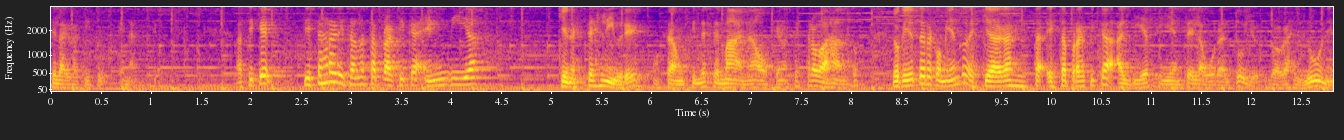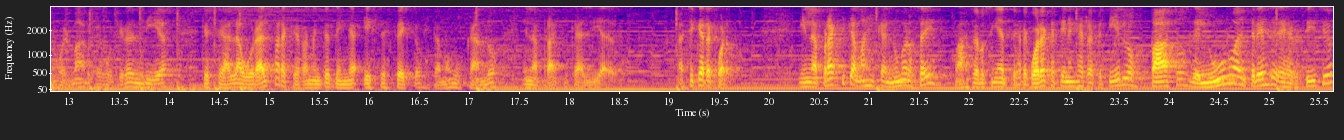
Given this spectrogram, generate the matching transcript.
de la gratitud en acción. Así que si estás realizando esta práctica en un día que no estés libre, o sea, un fin de semana o que no estés trabajando, lo que yo te recomiendo es que hagas esta, esta práctica al día siguiente laboral tuyo. Lo hagas el lunes o el martes, cualquier día que sea laboral para que realmente tenga ese efecto que estamos buscando en la práctica del día de hoy. Así que recuerda, en la práctica mágica número 6 vas a hacer lo siguiente. Recuerda que tienes que repetir los pasos del 1 al 3 del ejercicio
